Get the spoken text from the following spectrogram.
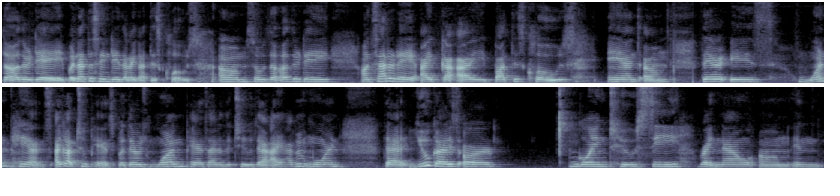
the other day, but not the same day that I got this clothes. Um, so the other day, on Saturday, I got I bought this clothes, and um, there is one pants. I got two pants, but there's one pants out of the two that I haven't worn that you guys are going to see right now um, in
